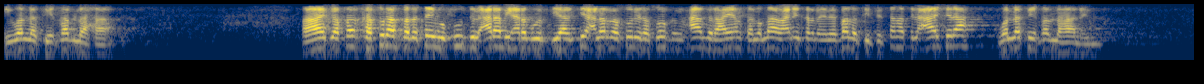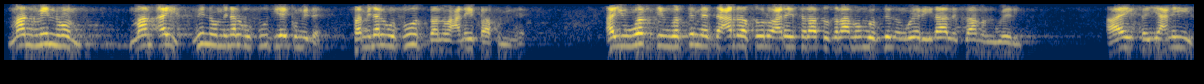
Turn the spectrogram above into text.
Iwalati qablaha. Kasurat badatay wufud lcarabi carab wafdiyaalshe cala rasuli rasuulka xaadiraayan sala allahu alay wasalam eme badati fi sanati alcaashira walati qablaha la man minhum man ay minhum min alwufud yay kumide fa min alwufud banu xanifa kumide ayu wafdin wafdi me daca rasul alayhi salaatu wasalam hum wafdig an weri ila islam an weri ay fa yani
